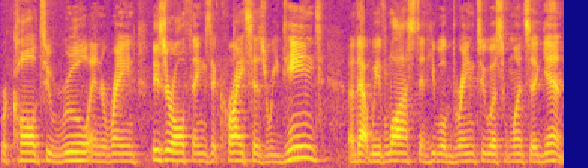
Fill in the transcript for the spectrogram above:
We're called to rule and reign. These are all things that Christ has redeemed, uh, that we've lost, and he will bring to us once again.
